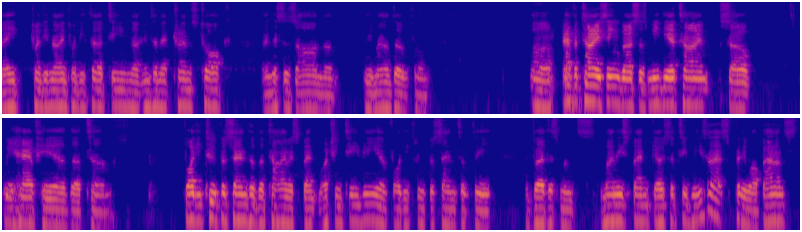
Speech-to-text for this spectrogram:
May 29, 2013 uh, Internet Trends Talk, and this is on uh, the amount of um, uh, advertising versus media time. So we have here that um, 42% of the time is spent watching TV and 43% of the advertisements money spent goes to TV. So that's pretty well balanced.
